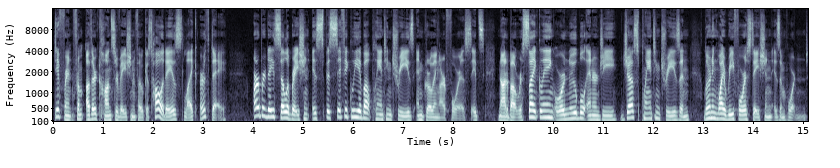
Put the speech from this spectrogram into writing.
different from other conservation focused holidays like Earth Day? Arbor Day's celebration is specifically about planting trees and growing our forests. It's not about recycling or renewable energy, just planting trees and learning why reforestation is important.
